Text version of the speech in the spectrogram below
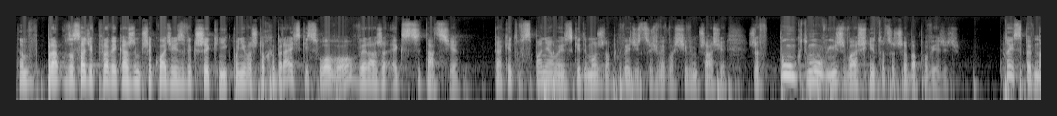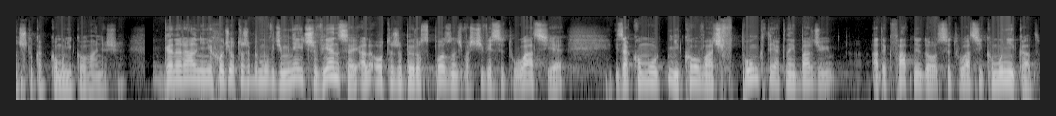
tam w, w zasadzie w prawie każdym przekładzie jest wykrzyknik, ponieważ to hebrajskie słowo wyraża ekscytację. Jakie to wspaniałe jest, kiedy można powiedzieć coś we właściwym czasie, że w punkt mówisz właśnie to, co trzeba powiedzieć. To jest pewna sztuka komunikowania się. Generalnie nie chodzi o to, żeby mówić mniej czy więcej, ale o to, żeby rozpoznać właściwie sytuację i zakomunikować w punkty jak najbardziej adekwatny do sytuacji komunikat.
